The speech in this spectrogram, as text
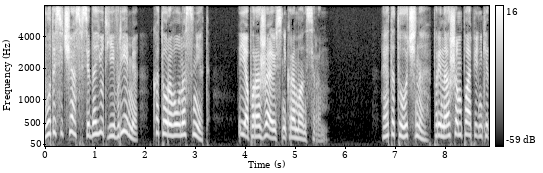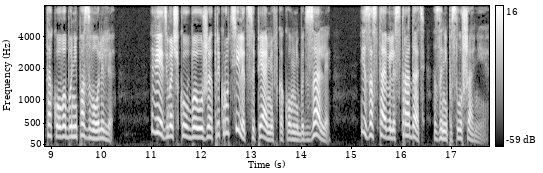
Вот и сейчас все дают ей время, которого у нас нет. Я поражаюсь некромансером. Это точно. При нашем папеньке такого бы не позволили. Ведьмочку бы уже прикрутили цепями в каком-нибудь зале и заставили страдать за непослушание.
